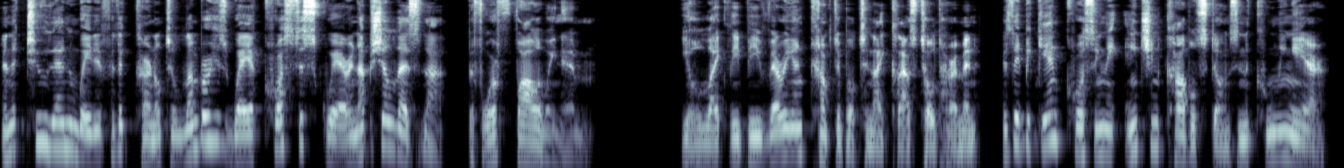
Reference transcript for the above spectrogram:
and the two then waited for the colonel to lumber his way across the square and up Zhelezna before following him. You'll likely be very uncomfortable tonight, Klaus told Hermann as they began crossing the ancient cobblestones in the cooling air,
